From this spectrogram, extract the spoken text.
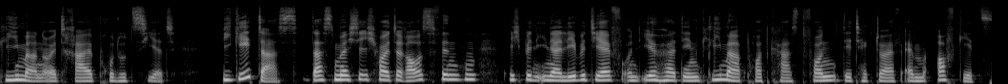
klimaneutral produziert. Wie geht das? Das möchte ich heute rausfinden. Ich bin Ina Lebedjew und ihr hört den Klimapodcast von Detektor FM. Auf geht's.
